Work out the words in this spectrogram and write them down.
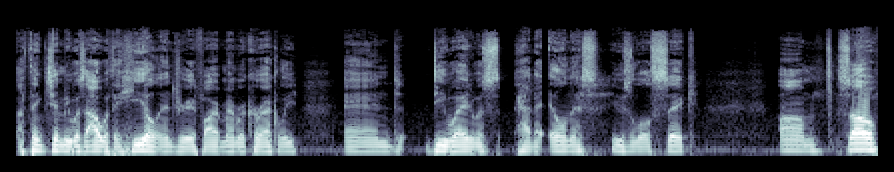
I think Jimmy was out with a heel injury, if I remember correctly, and D Wade was had an illness. He was a little sick. Um, so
